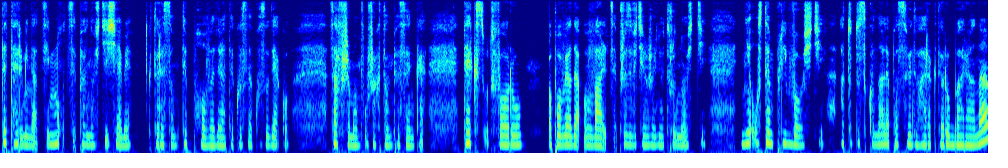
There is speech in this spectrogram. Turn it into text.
determinacji, mocy, pewności siebie, które są typowe dla tego znaku zodiaku. Zawsze mam w uszach tą piosenkę. Tekst utworu opowiada o walce, przezwyciężeniu trudności, nieustępliwości, a to doskonale pasuje do charakteru barana,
